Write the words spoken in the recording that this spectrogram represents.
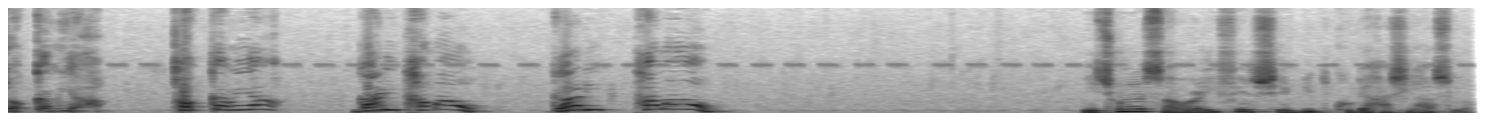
চক্কা মিয়া ছক্কা মিয়া গাড়ি থামাও গাড়ি থামাও। পেছনের সাওয়ারি ফের সে বিদঘুটে হাসি হাসলো।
